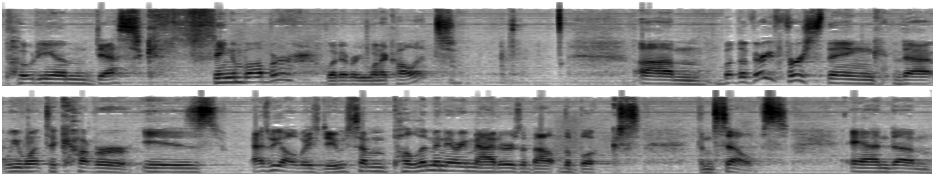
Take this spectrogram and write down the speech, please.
podium desk thingamabobber, whatever you want to call it. Um, but the very first thing that we want to cover is, as we always do, some preliminary matters about the books themselves. And um,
